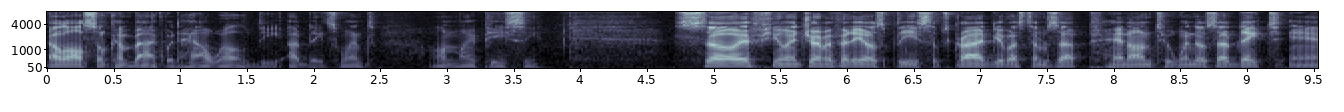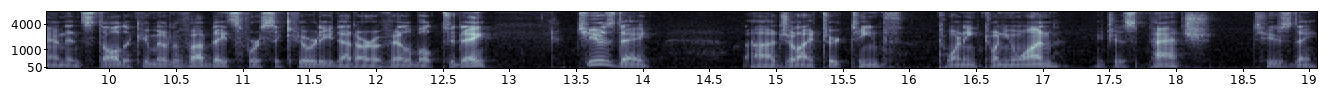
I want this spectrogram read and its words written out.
I'll also come back with how well the updates went on my PC. So if you enjoy my videos, please subscribe, give us thumbs up, head on to Windows Update and install the cumulative updates for security that are available today, Tuesday, uh, July 13th, 2021, which is Patch Tuesday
